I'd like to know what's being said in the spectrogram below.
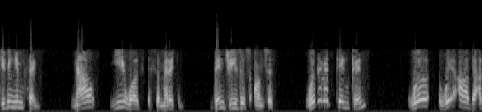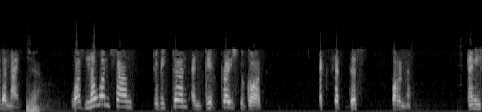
giving him thanks. Now he was a Samaritan. Then Jesus answered, Were there not ten cleansed? Were, where are the other nine? Yeah. Was no one found to be turned and give praise to God except this foreigner? And he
